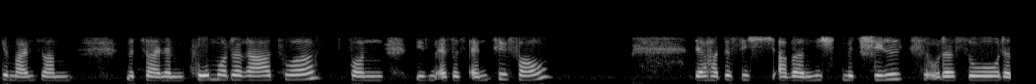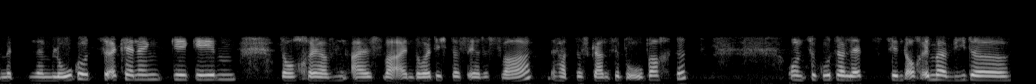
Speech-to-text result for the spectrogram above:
gemeinsam mit seinem Co-Moderator von diesem SSN-TV. Der hatte sich aber nicht mit Schild oder so oder mit einem Logo zu erkennen gegeben. Doch er, es war eindeutig, dass er das war. Er hat das Ganze beobachtet. Und zu guter Letzt sind auch immer wieder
